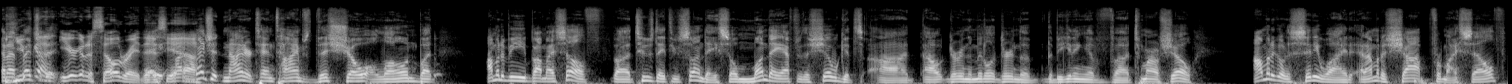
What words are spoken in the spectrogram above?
and I've You mentioned got, it, you're going to celebrate this, Hey, yeah. I've mentioned nine or ten times this show alone, but I'm going to be by myself uh, Tuesday through Sunday. So Monday after the show gets uh, out during the middle during the the beginning of uh, tomorrow's show, I'm going to go to Citywide and I'm going to shop for myself,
